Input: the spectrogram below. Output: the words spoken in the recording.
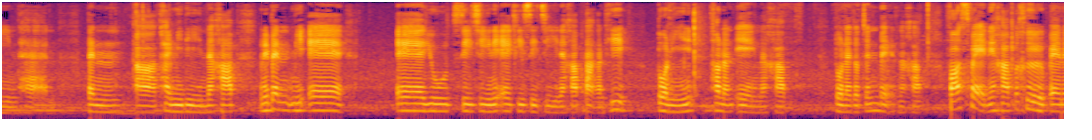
มีนแทน เป็นไทมีดีนนะครับ ตัวนี้เป็นมี A A U C G นี่ A T C G นะครับ ต่างกันที่ตัวนี้เท่านั้นเองนะครับ ตัวไนโตรเจนเบสนะครับฟอสเฟตนี่ครับก็คือเป็น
